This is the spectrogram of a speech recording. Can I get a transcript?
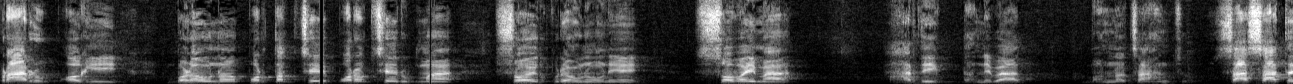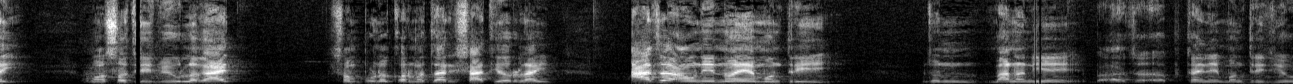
प्रारूप अघि बढाउन प्रत्यक्ष परोक्ष रूपमा सहयोग पुर्याउनु हुने सबैमा हार्दिक धन्यवाद भन्न चाहन्छु। साथसाथै म सचिवज्यू लगायत सम्पूर्ण कर्मचारी साथीहरूलाई आज आउने नयाँ मन्त्री जुन माननीय चाहिने मन्त्रीज्यू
